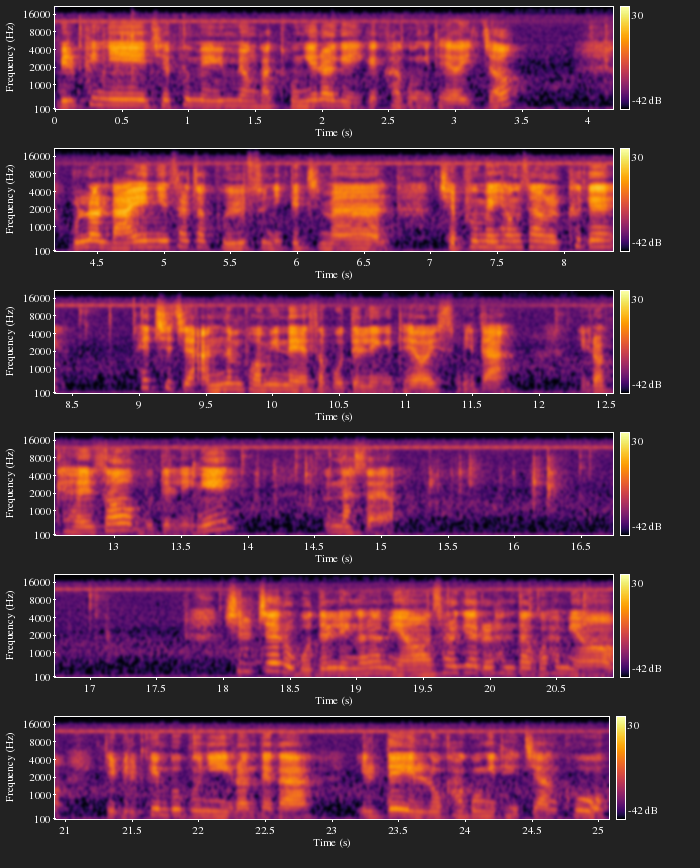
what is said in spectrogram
밀핀이 제품의 윗면과 동일하게 이게 가공이 되어 있죠. 물론 라인이 살짝 보일 수는 있겠지만 제품의 형상을 크게 해치지 않는 범위 내에서 모델링이 되어 있습니다. 이렇게 해서 모델링이 끝났어요. 실제로 모델링을 하면 설계를 한다고 하면 이제 밀핀 부분이 이런 데가 1대1로 가공이 되지 않고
